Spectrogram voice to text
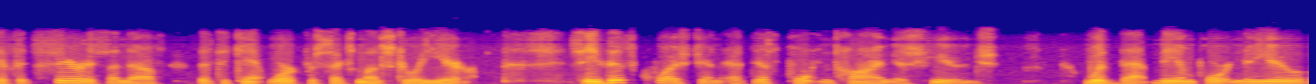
if it's serious enough that they can't work for six months to a year. See, this question at this point in time is huge. Would that be important to you?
